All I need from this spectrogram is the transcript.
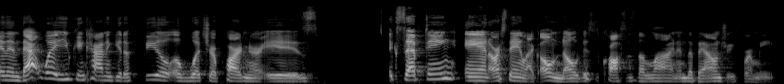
And then that way, you can kind of get a feel of what your partner is accepting and are saying like, "Oh no, this crosses the line and the boundary for me."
